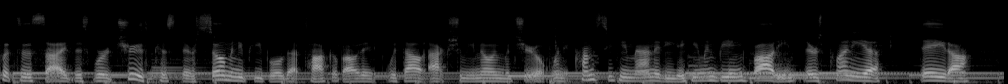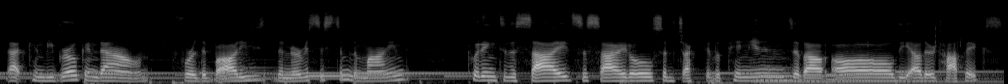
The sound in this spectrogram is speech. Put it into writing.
put to the side this word truth because there's so many people that talk about it without actually knowing material. When it comes to humanity, a human being's body, there's plenty of data that can be broken down for the body, the nervous system, the mind, putting to the side societal subjective opinions about all the other topics.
